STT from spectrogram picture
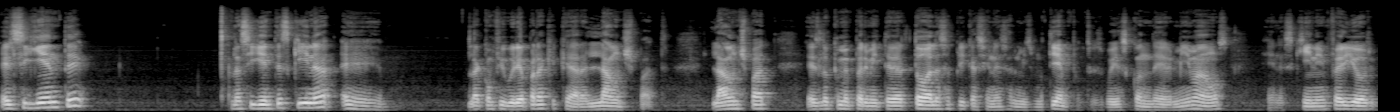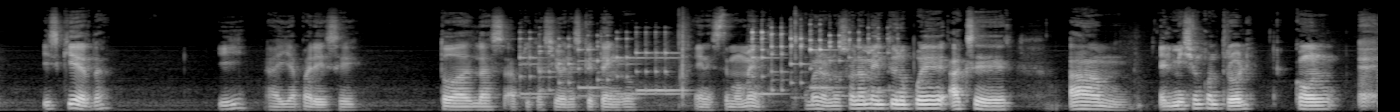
El siguiente, la siguiente esquina eh, la configuré para que quedara el Launchpad. Launchpad es lo que me permite ver todas las aplicaciones al mismo tiempo. Entonces voy a esconder mi mouse en la esquina inferior izquierda y ahí aparece todas las aplicaciones que tengo en este momento bueno, no solamente uno puede acceder a mm, el Mission Control con eh,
